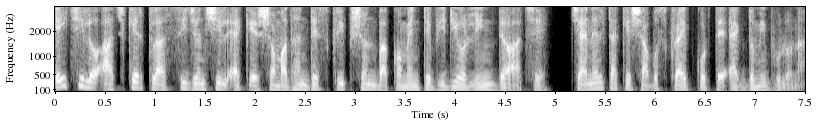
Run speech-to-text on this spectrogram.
এই ছিল আজকের ক্লাস সৃজনশীল এক এর সমাধান ডেসক্রিপশন বা কমেন্টে ভিডিও লিঙ্ক দেওয়া আছে, চ্যানেলটাকে সাবস্ক্রাইব করতে একদমই ভুলো না।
